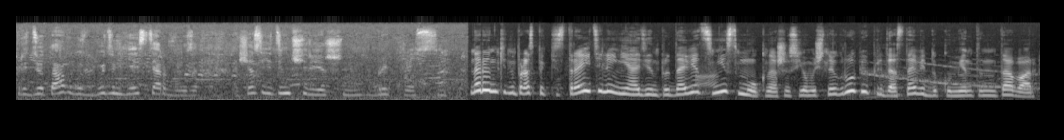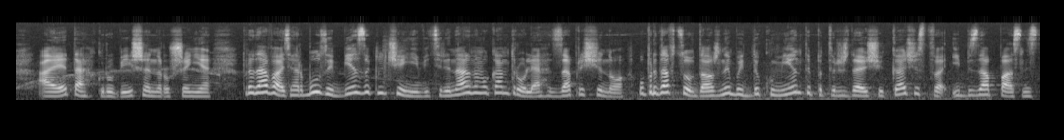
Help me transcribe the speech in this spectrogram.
Придет август, будем есть арбузы. А сейчас едим черешню, абрикосы. На рынке на проспекте Строителей ни один продавец не смог нашей съемочной группе предоставить документы на товар. А это грубейшее нарушение. Продавать арбузы без заключения ветеринарного контроля запрещено. У продавцов должны быть документы, подтверждающие качество и безопасность.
